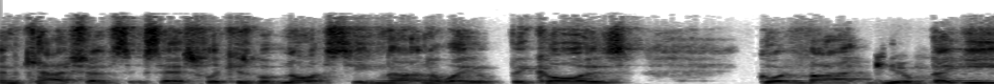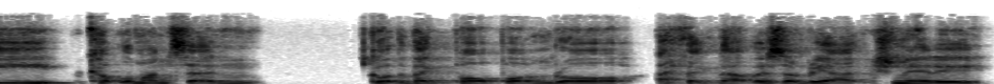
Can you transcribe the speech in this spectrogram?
and cash in successfully because we've not seen that in a while. Because going back, you know, Biggie a couple of months in got the big pop on Raw. I think that was a reactionary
